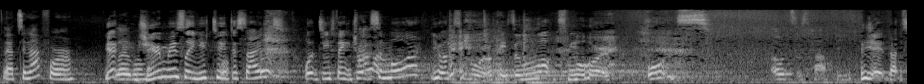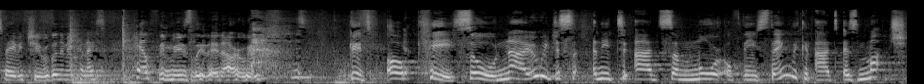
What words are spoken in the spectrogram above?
That's enough, or Yeah, a do your more? muesli, you two decide. What do you think? Do you want some more? You want some more? Okay, so lots more oats. Oats is healthy. Yeah, that's very true. We're going to make a nice healthy muesli then, are we? Good. Okay, so now we just need to add some more of these things. We can add as much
